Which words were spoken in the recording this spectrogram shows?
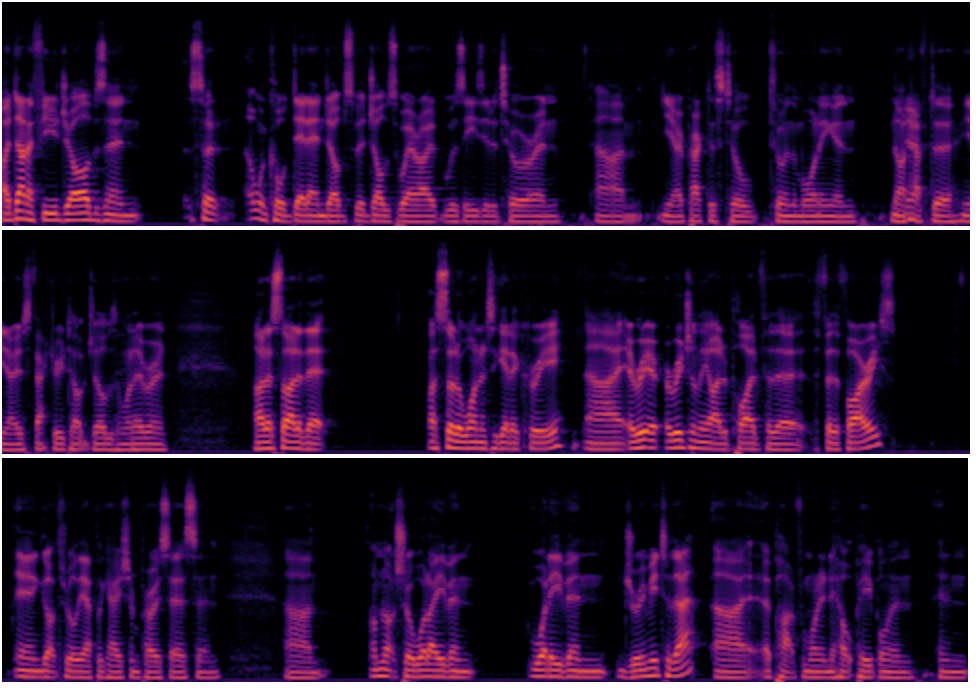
I'd done a few jobs, and so I wouldn't call dead end jobs, but jobs where I was easy to tour and um, you know practice till two in the morning and not Yeah. have to you know just factory top jobs and whatever. And I decided that I sort of wanted to get a career. Uh, ori- originally, I'd applied for the for the Fireys and got through all the application process, and um, I'm not sure what I even what even drew me to that, uh, apart from wanting to help people and and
